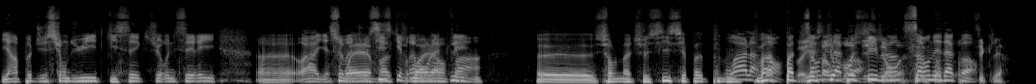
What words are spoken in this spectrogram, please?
il y a un peu de gestion du 8 qui sait que sur une série, euh, voilà, il y a ce match Ouais, 6 enfin, qui est vraiment ouais, la clé. Euh, sur le match 6, il n'y a pas, Voilà, pas, non, pas de pas gestion possible. hein. Ça, on est d'accord. C'est clair.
